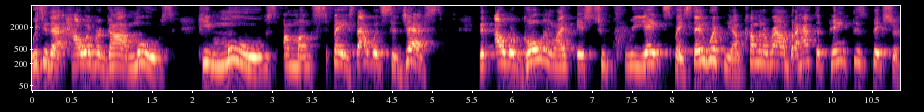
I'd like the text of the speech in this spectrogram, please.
We see that however God moves, he moves among space. That would suggest that our goal in life is to create space. Stay with me, I'm coming around, but I have to paint this picture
